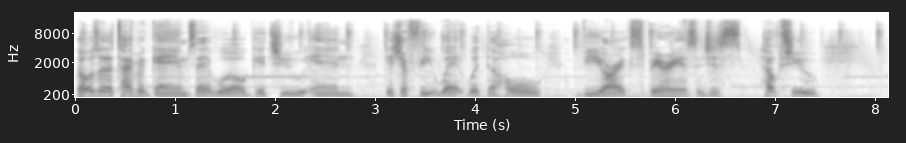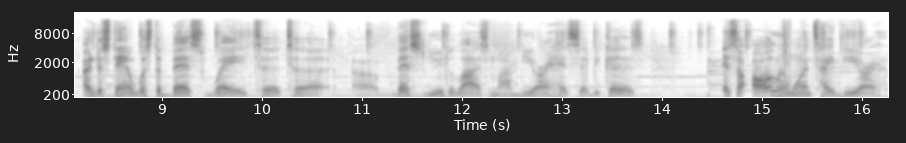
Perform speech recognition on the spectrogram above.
those are the type of games that will get you in, get your feet wet with the whole VR experience, and just helps you understand what's the best way to to uh, best utilize my VR headset because it's an all-in-one type VR.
